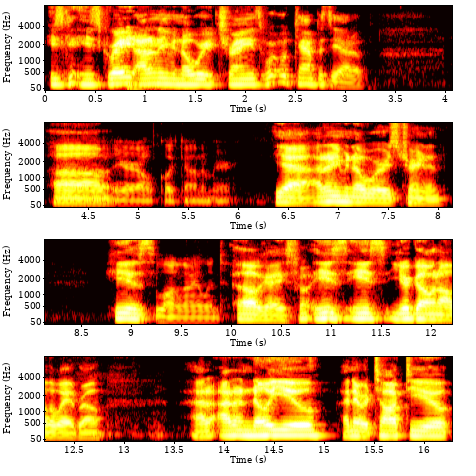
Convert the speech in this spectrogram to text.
He's he's great. I don't even know where he trains. What, what camp is he out of? Uh, Um, here, I'll click on him here. yeah, I don't even know where he's training. He is Long Island. Okay, he's he's he's you're going all the way, bro. I, I don't know you. I never talked to you.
